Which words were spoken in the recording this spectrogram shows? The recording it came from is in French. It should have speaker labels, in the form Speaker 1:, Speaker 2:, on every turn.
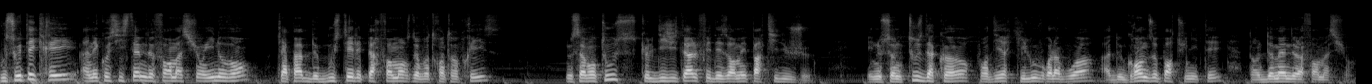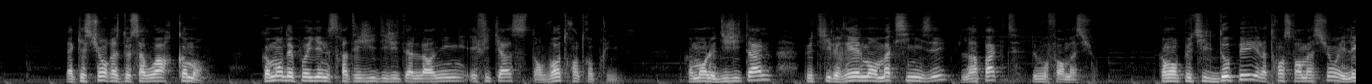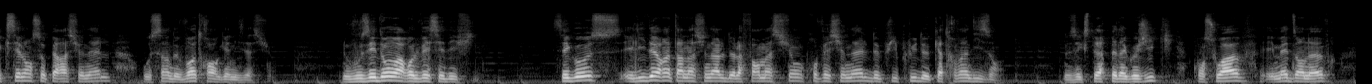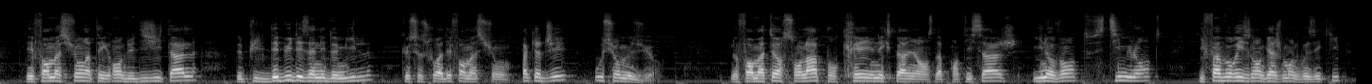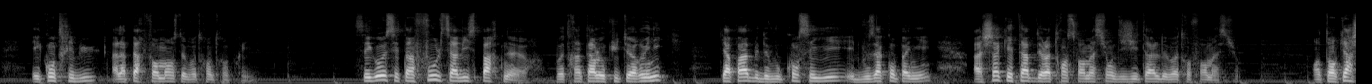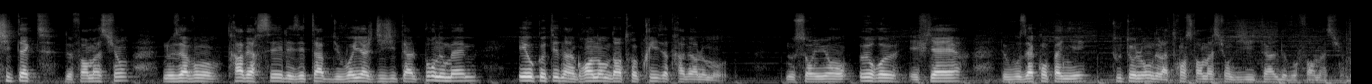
Speaker 1: Vous souhaitez créer un écosystème de formation innovant, capable de booster les performances de votre entreprise? Nous savons tous que le digital fait désormais partie du jeu. Et nous sommes tous d'accord pour dire qu'il ouvre la voie à de grandes opportunités dans le domaine de la formation. La question reste de savoir comment. Comment déployer une stratégie digital learning efficace dans votre entreprise? Comment le digital peut-il réellement maximiser l'impact de vos formations? Comment peut-il doper la transformation et l'excellence opérationnelle au sein de votre organisation? Nous vous aidons à relever ces défis. Segos est leader international de la formation professionnelle depuis plus de 90 ans. Nos experts pédagogiques conçoivent et mettent en œuvre des formations intégrant du digital depuis le début des années 2000, que ce soit des formations packagées ou sur mesure. Nos formateurs sont là pour créer une expérience d'apprentissage innovante, stimulante, qui favorise l'engagement de vos équipes et contribue à la performance de votre entreprise. Segos est un full service partner, votre interlocuteur unique, capable de vous conseiller et de vous accompagner à chaque étape de la transformation digitale de votre formation. En tant qu'architecte de formation, nous avons traversé les étapes du voyage digital pour nous-mêmes et aux côtés d'un grand nombre d'entreprises à travers le monde. Nous serions heureux et fiers de vous accompagner tout au long de la transformation digitale de vos formations.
